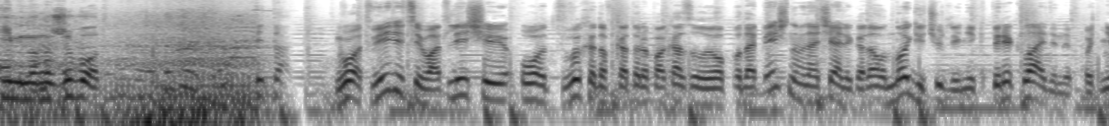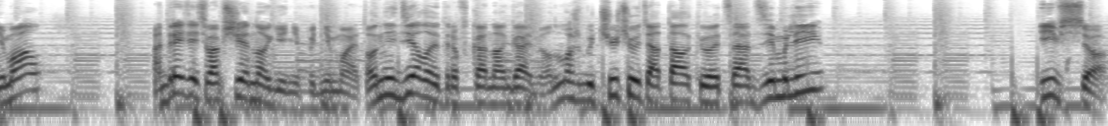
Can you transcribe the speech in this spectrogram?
именно на живот. Итак. Вот, видите, в отличие от выходов, которые показывал его подопечный в начале, когда он ноги чуть ли не к перекладине поднимал, Андрей здесь вообще ноги не поднимает. Он не делает рывка ногами. Он, может быть, чуть-чуть отталкивается от земли, и все.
